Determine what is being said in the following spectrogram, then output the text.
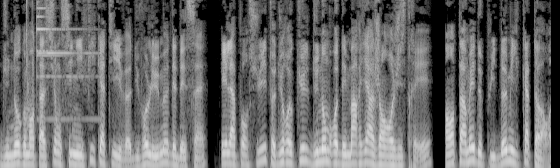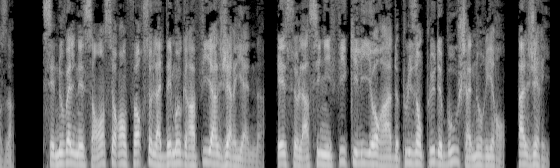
d'une augmentation significative du volume des décès, et la poursuite du recul du nombre des mariages enregistrés, entamés depuis 2014. Ces nouvelles naissances renforcent la démographie algérienne, et cela signifie qu'il y aura de plus en plus de bouches à nourrir en Algérie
